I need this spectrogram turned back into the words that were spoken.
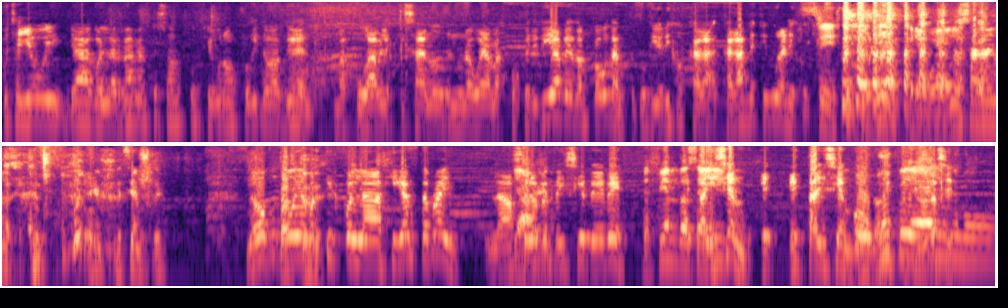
Pucha, yo voy ya con la rara empezamos con figuras un poquito más violentas, más jugables quizás en, un- en una wea más competitiva, pero tampoco tanto, porque yo elijo cagar, cagar de figura, elijo. Sí, siempre, weón. No ilusiones. siempre siempre No, puta, voy a partir con la Giganta Prime, la Ya. 037B. Defiéndase Está ahí. diciendo, eh, está diciendo. ¿no? Ocupe algo,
